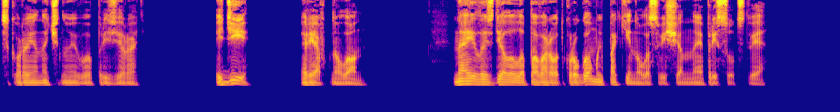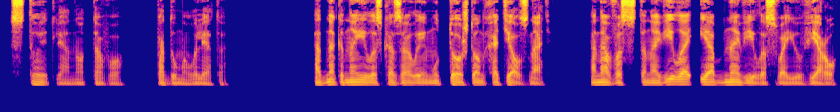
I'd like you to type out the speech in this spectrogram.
Скоро я начну его презирать. «Иди!» — рявкнул он. Наила сделала поворот кругом и покинула священное присутствие. «Стоит ли оно того?» — подумал Лето. Однако Наила сказала ему то, что он хотел знать. Она восстановила и обновила свою веру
